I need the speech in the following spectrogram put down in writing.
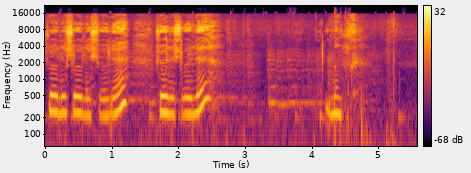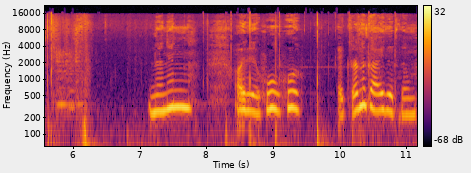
şöyle şöyle şöyle şöyle şöyle Bak. Benim hadi hu hu ekranı kaydırdım.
